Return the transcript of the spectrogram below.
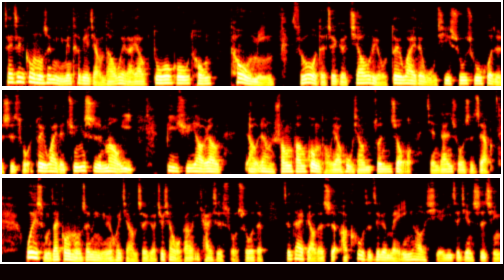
在这个共同声明里面特别讲到，未来要多沟通、透明，所有的这个交流，对外的武器输出或者是所对外的军事贸易，必须要让要让双方共同要互相尊重哦。简单说是这样。为什么在共同声明里面会讲这个？就像我刚刚一开始所说的，这代表的是 AUKUS 这个美英澳协议这件事情，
